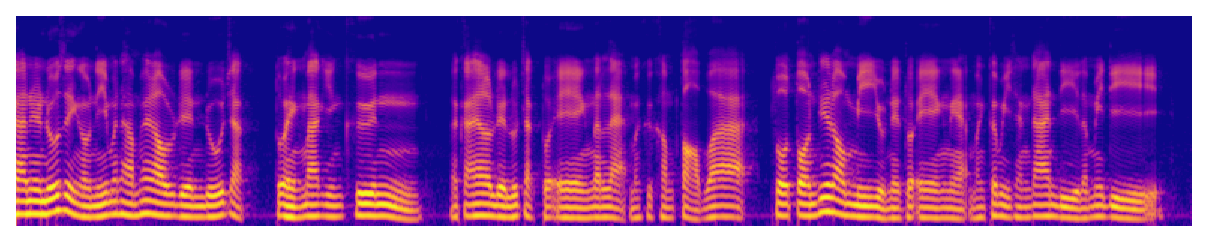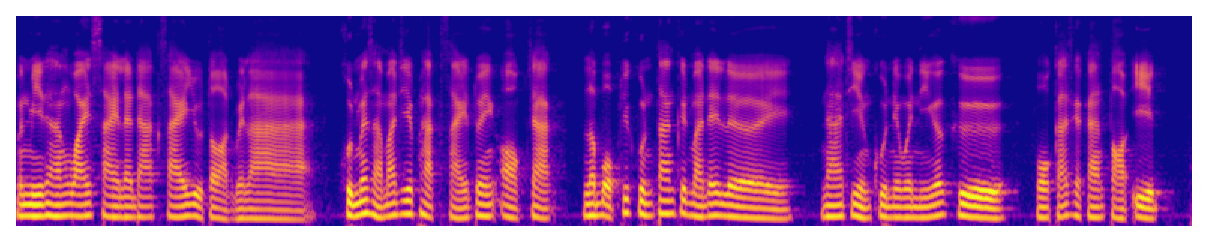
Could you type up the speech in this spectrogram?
การเรียนรู้สิ่งเหล่านี้มันทำให้เราเรียนรู้จากตัวเองมากยิ่งขึ้นและการที่เราเรียนรู้จักตัวเองนั่นแหละมันคือคำตอบว่า ตัวตนที่เรามีอยู่ในตัวเองเนี่ยมันก็มีทั้งด้านดีและไม่ดี มันมีทั้ง white side และ dark side อยู่ตลอดเวลา คุณไม่สามารถที่จะผลักไสตัวเองออกจากระบบที่คุณตั้งขึ้นมาได้เลย หน้าที่ของคุณในวันนี้ก็คือโฟกัสกับการต่ออิฐโฟ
